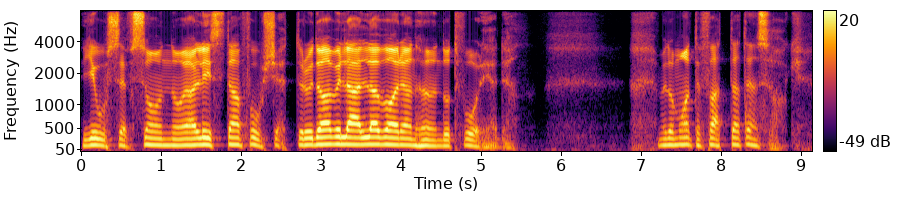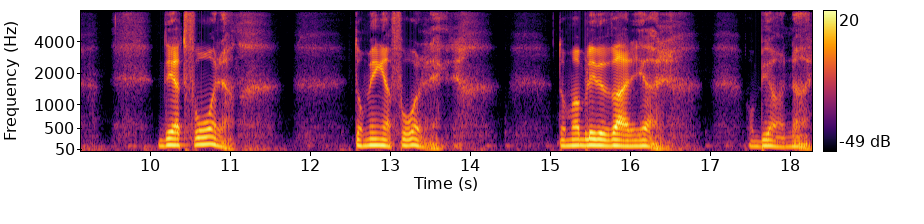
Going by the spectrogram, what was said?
Josefsson och ja, listan fortsätter. Och idag vill alla vara en hund åt fårherden. Men de har inte fattat en sak. Det är att fåren, de är inga får längre. De har blivit vargar och björnar.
